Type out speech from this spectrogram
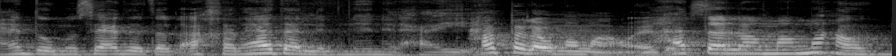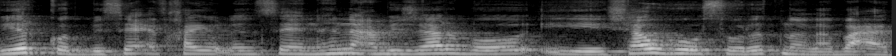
عنده مساعدة الآخر هذا اللبناني الحقيقي. حتى لو ما معه حتى لو ما معه بيركض بيساعد خيه الإنسان هن عم بيجربوا يشوهوا صورتنا لبعض.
